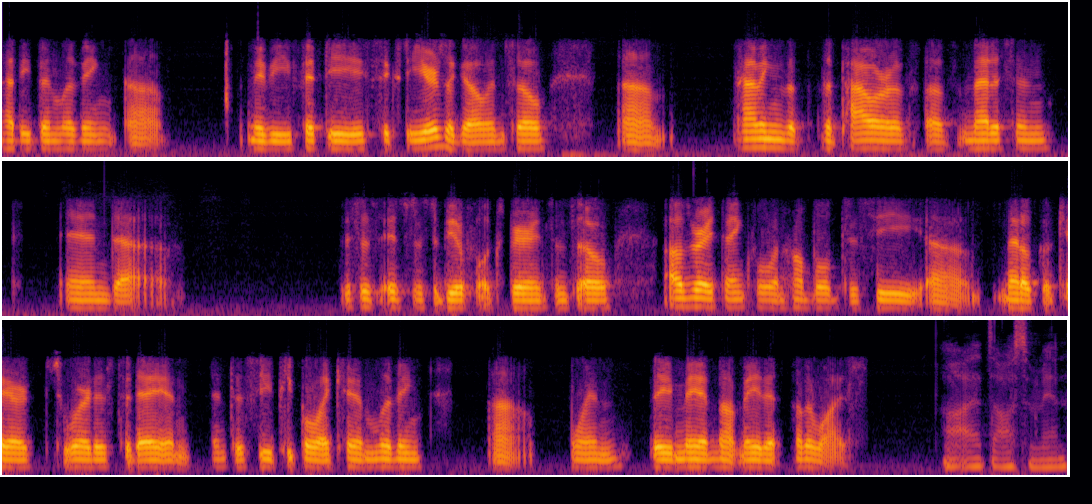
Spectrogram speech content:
had he been living uh, maybe 50, 60 years ago. And so um, having the, the power of, of medicine and uh, this is it's just a beautiful experience. And so I was very thankful and humbled to see uh, medical care to where it is today and, and to see people like him living uh, when they may have not made it otherwise. Oh, that's awesome, man.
